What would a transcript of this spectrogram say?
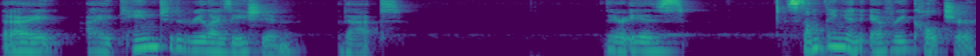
that I I came to the realization that there is something in every culture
